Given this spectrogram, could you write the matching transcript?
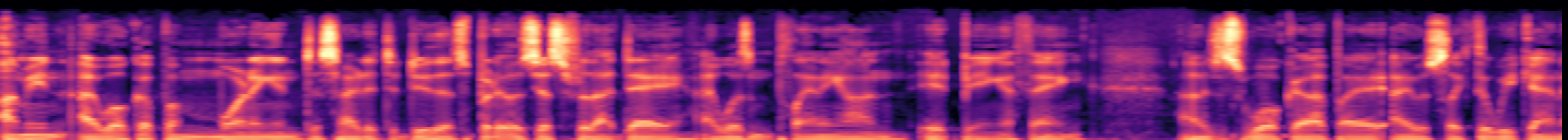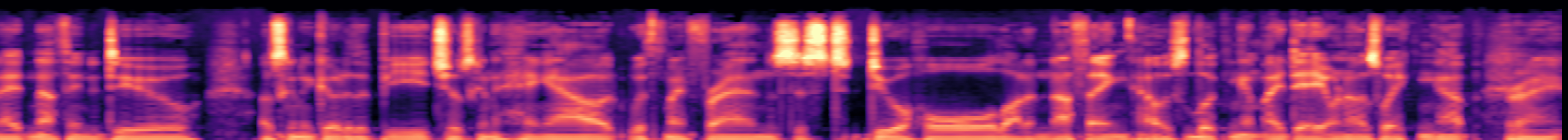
I mean, I woke up one morning and decided to do this, but it was just for that day. I wasn't planning on it being a thing. I was just woke up. I, I was like the weekend. I had nothing to do. I was going to go to the beach. I was going to hang out with my friends, just do a whole lot of nothing. I was looking at my day when I was waking up. Right.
